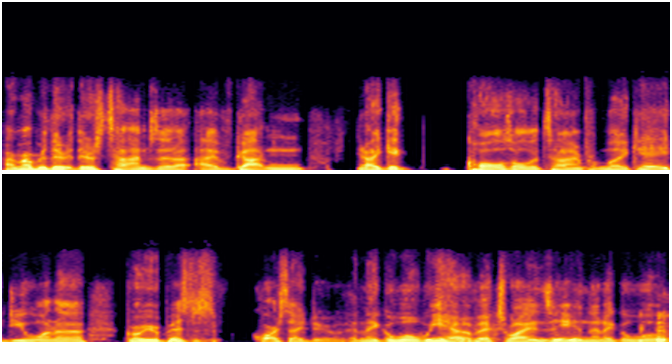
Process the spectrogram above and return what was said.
i remember there, there's times that i've gotten you know i get calls all the time from like hey do you want to grow your business of course i do and they go well we have mm-hmm. x y and z and then i go well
